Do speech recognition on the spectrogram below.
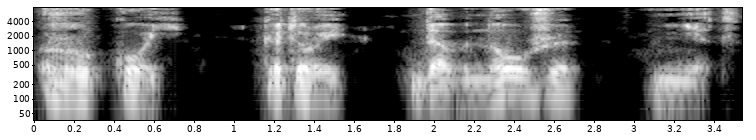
рукой. которой давно уже нет.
